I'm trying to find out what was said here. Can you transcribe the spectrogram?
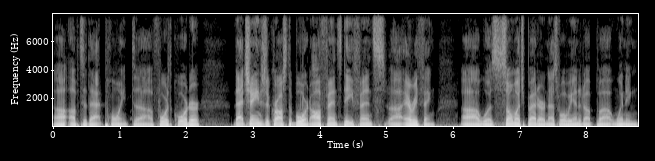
uh, up to that point. Uh, fourth quarter, that changed across the board. Offense, defense, uh, everything uh, was so much better, and that's why we ended up winning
